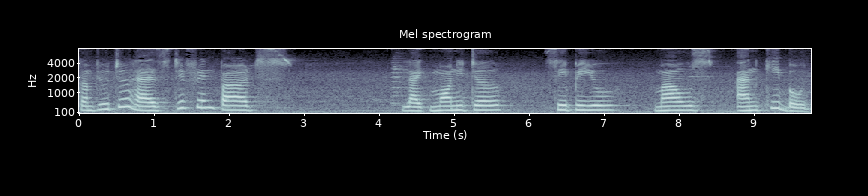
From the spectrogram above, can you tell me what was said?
computer has different parts like monitor, CPU, mouse and keyboard.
